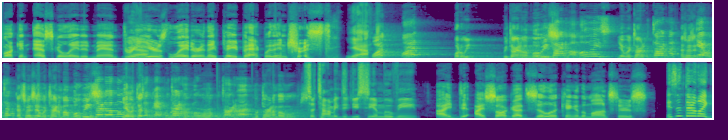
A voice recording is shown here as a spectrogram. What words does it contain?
fucking escalated, man. Three Yeah. years later and they paid back with interest. Yeah. What? What? What are we? We talking about movies? We're talking about movies? Yeah, we're talking. We're talking about. That's yeah, we're talking. that's what I said. We're talking about movies. We're talking about Yeah, we're talking. okay, we're talking about movies. We're talking about. We're talking about movies. So Tommy, did you see a movie? I di- I saw Godzilla, King of the Monsters. Isn't there like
